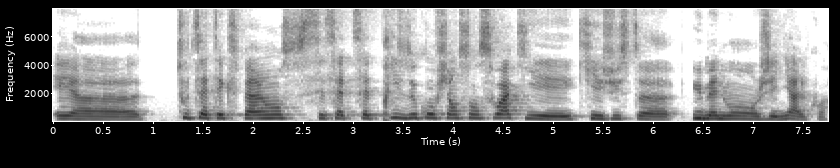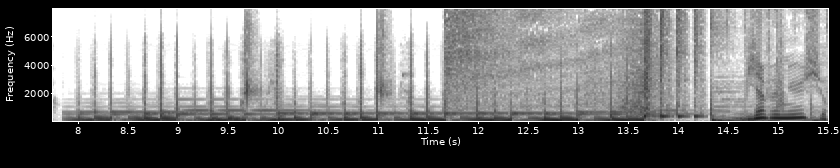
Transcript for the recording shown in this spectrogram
Et euh, toute cette expérience, c'est cette, cette, prise de confiance en soi qui est, qui est juste humainement géniale, quoi. Bienvenue sur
